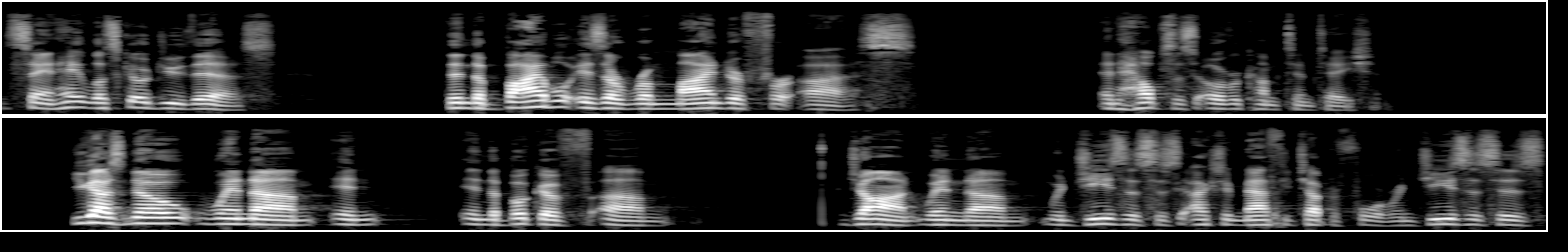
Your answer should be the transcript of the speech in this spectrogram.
saying, hey, let's go do this, then the Bible is a reminder for us and helps us overcome temptation. You guys know when um, in, in the book of um, John, when, um, when Jesus is actually Matthew chapter 4, when Jesus is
